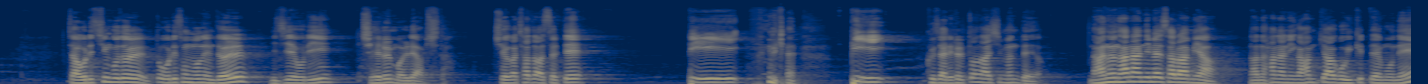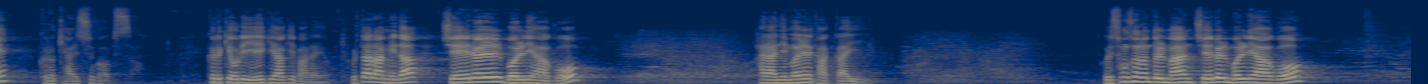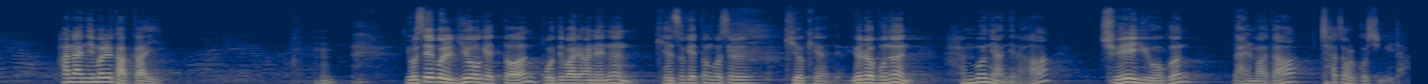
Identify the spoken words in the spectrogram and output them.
자, 우리 친구들 또 우리 성도님들 이제 우리 죄를 멀리합시다. 죄가 찾아왔을 때 삐 이렇게 삐 그 자리를 떠나시면 돼요. 나는 하나님의 사람이야. 나는 하나님과 함께하고 있기 때문에 그렇게 할 수가 없어. 그렇게 우리 얘기하기 바라요. 우리 따라합니다. 죄를 멀리하고 하나님을 가까이. 우리 청소년들만 죄를 멀리하고 하나님을 가까이. 요셉을 유혹했던 보디발의 아내는 계속했던 것을 기억해야 돼요. 여러분은 한 번이 아니라 죄의 유혹은 날마다 찾아올 것입니다.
